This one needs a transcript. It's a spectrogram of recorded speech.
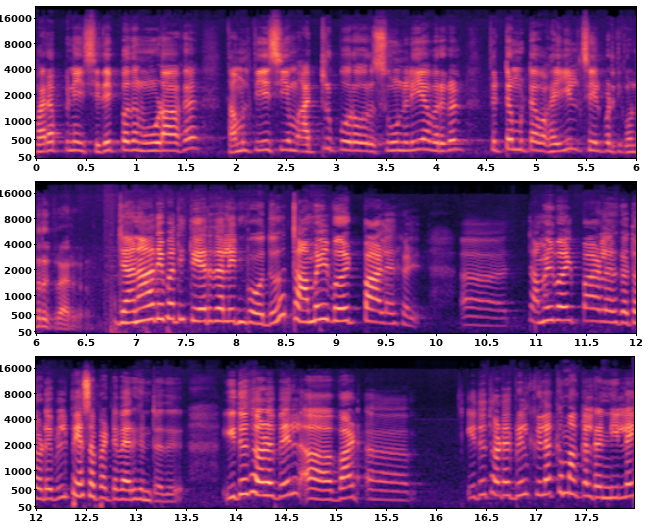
பரப்பினை சிதைப்பதன் ஊடாக தமிழ் தேசியம் அற்றுப்போகிற ஒரு சூழ்நிலையை அவர்கள் திட்டமிட்ட வகையில் செயல்படுத்தி கொண்டிருக்கிறார்கள். ஜனாதிபதி தேர்தலின் போது தமிழ் வேட்பாளர்கள் தமிழ் வேட்பாளர்கள் தொடர்பில் பேசப்பட்டு வருகின்றது. இது தொடர்பில் இது தொடர்பில் கிழக்கு மக்களோட நிலை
